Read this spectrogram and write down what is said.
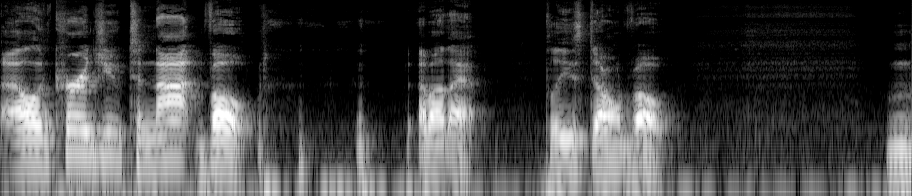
I'll encourage you to not vote. How about that? Please don't vote. Hmm.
